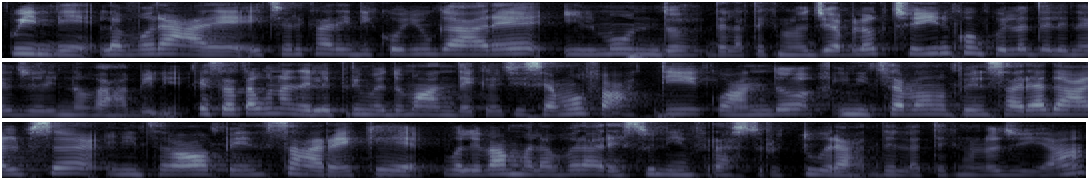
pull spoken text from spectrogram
Quindi lavorare e cercare di coniugare il mondo della tecnologia blockchain con quello delle energie rinnovabili, che è stata una delle prime domande che ci siamo fatti quando iniziavamo a pensare ad Alps, iniziavamo a pensare che volevamo lavorare sull'infrastruttura della tecnologia,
